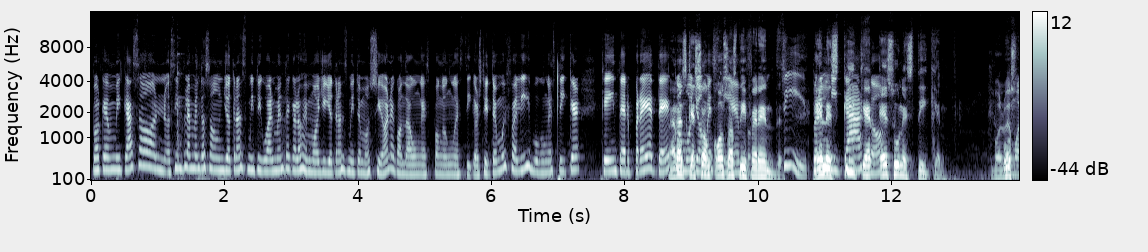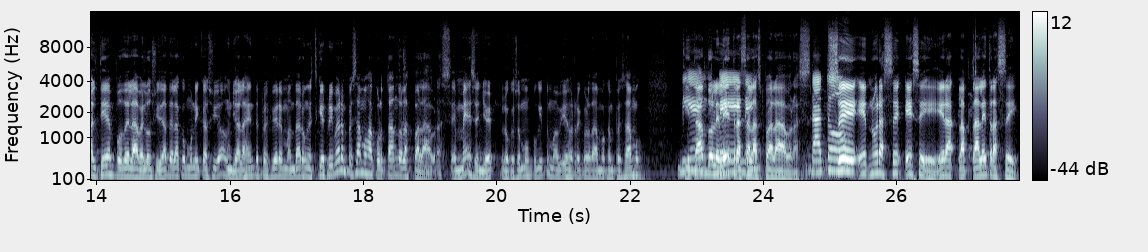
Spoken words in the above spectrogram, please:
porque en mi caso no simplemente son yo transmito igualmente que los emojis, yo transmito emociones cuando hago un, pongo un sticker. Si estoy muy feliz, pongo un sticker que interprete Pero es que yo son me cosas siento. diferentes. Sí, pero el en mi sticker caso, es un sticker. Volvemos Us- al tiempo de la velocidad de la comunicación. Ya la gente prefiere mandar un sticker. Primero empezamos acortando las palabras. En Messenger, lo que somos un poquito más viejos, recordamos que empezamos Bien, quitándole bene. letras a las palabras. C eh, no era C, S, E, era la, la letra C.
